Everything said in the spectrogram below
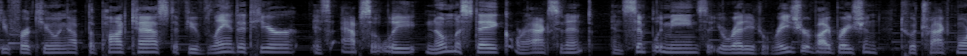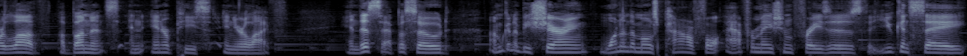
you for queuing up the podcast. If you've landed here, it's absolutely no mistake or accident and simply means that you're ready to raise your vibration to attract more love, abundance, and inner peace in your life. In this episode, I'm going to be sharing one of the most powerful affirmation phrases that you can say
